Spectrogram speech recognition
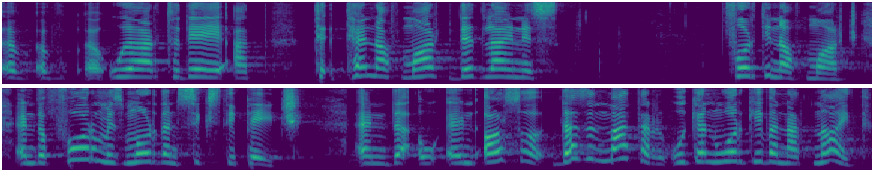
uh, uh, we are today at 10 of March, deadline is 14 of March. And the form is more than 60 page. And, and also, doesn't matter, we can work even at night,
